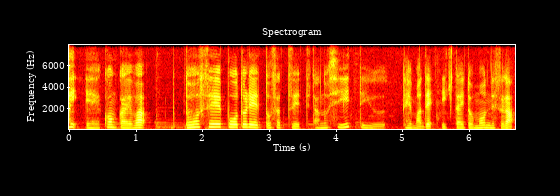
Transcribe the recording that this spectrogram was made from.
はい、えー今回は同性ポートレート撮影って楽しいっていうテーマでいきたいと思うんですが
